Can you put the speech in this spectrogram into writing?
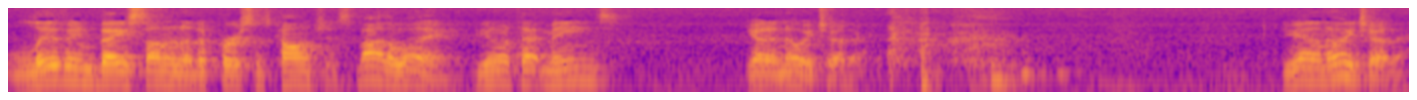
Living based on another person's conscience. By the way, you know what that means? You got to know each other. you got to know each other.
